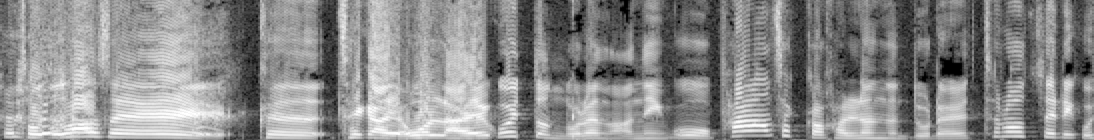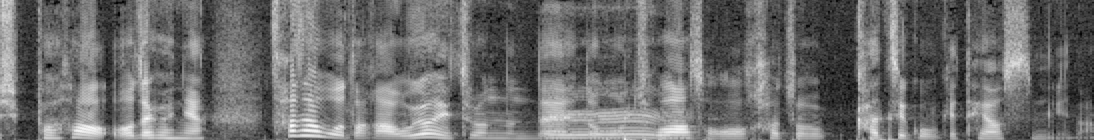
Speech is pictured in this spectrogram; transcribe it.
저도 사실 그 제가 원래 알고 있던 노래는 아니고 파란색과 관련된 노래를 틀어드리고 싶어서 어제 그냥 찾아보다가 우연히 들었는데 음. 너무 좋아서 가져, 가지고 오게 되었습니다.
